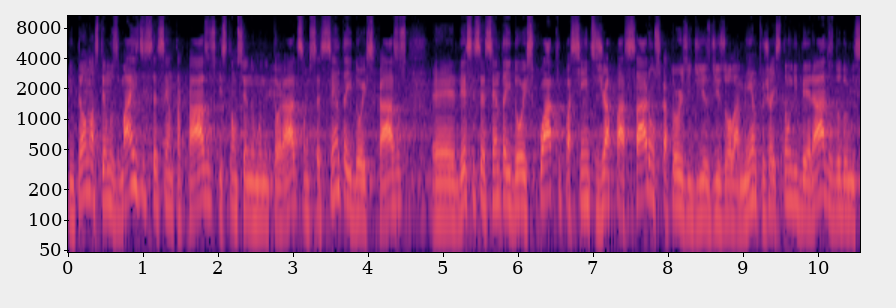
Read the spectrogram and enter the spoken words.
Então, nós temos mais de 60 casos que estão sendo monitorados, são 62 casos. É, desses 62, quatro pacientes já passaram os 14 dias de isolamento, já estão liberados do domicílio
